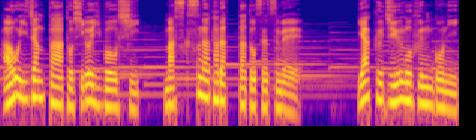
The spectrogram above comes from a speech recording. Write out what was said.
青いジャンパーと白い帽子マスク姿だったと説明。約15分後に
